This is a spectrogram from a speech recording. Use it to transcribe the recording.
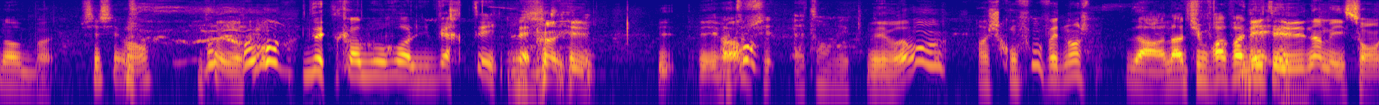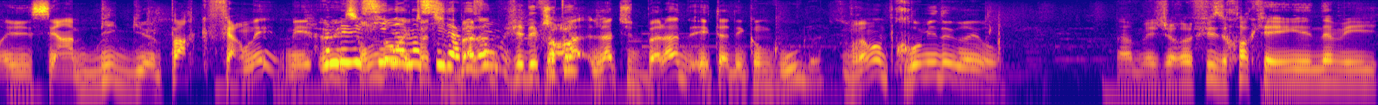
Non, Ouais. Si, si, vraiment. non, mais vraiment. des kangourous en liberté. il a- mais, vraiment. Attends, mais Mais vraiment. hein. oh, je confonds en fait, non. Je... Non, non, tu me feras pas Mais, douter. euh, non, mais ils sont. C'est un big parc fermé, mais eux mais ils sont si, dedans non, et toi si, tu te balades. j'ai des Genre. Là, là, tu te balades et t'as des kangourous. Là. Vraiment premier degré, gros. Non, mais je refuse de croire qu'il y a une... Non, mais il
